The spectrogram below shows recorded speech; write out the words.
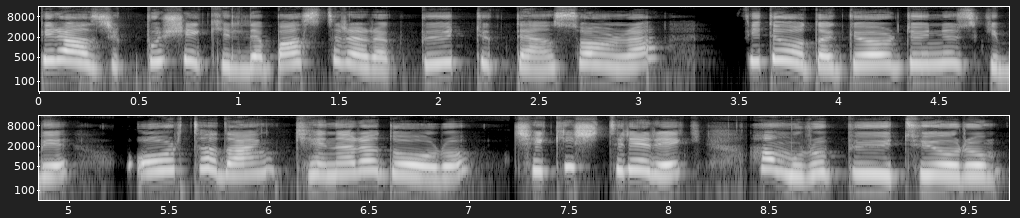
Birazcık bu şekilde bastırarak büyüttükten sonra videoda gördüğünüz gibi ortadan kenara doğru çekiştirerek hamuru büyütüyorum.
